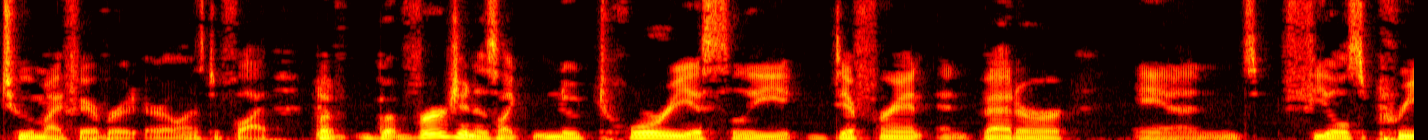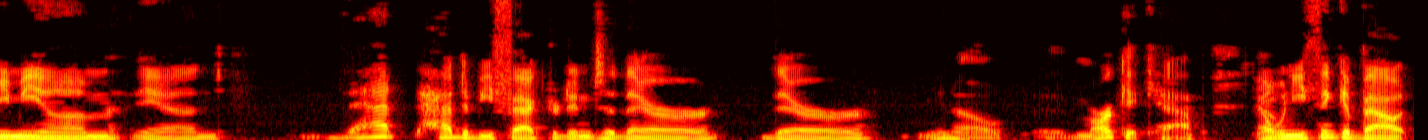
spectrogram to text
two of my favorite airlines to fly. But but Virgin is like notoriously different and better, and feels premium, and that had to be factored into their their you know market cap. And when you think about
